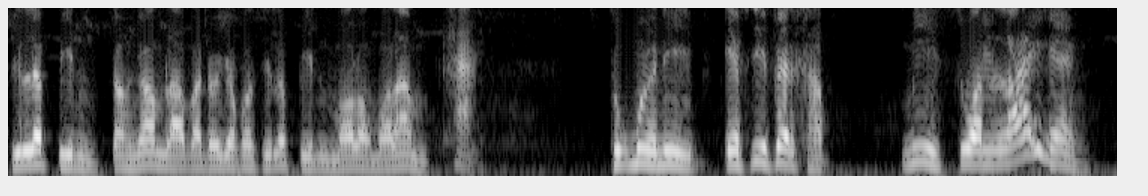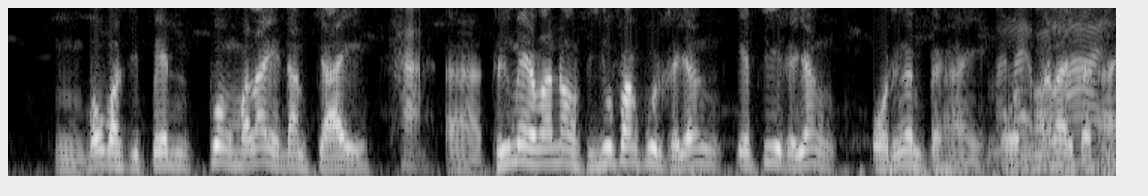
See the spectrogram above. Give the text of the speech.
ศิลปินต้องยอมรับว่าโดยเฉพาะศิลปินหมอลองหมอลค่ะำทุกมือนี่เอฟซีแฟนคลับ มีส่วนหลายแห่ง อืมบ่ว่าสิเป็นพวงมาลัยนำใจค่ะ อ่าถึงแม้ว่าน้องสิอยู่ฟังพูดก็ยังเอฟซีก็ยังโอนเงินไปให้มาโอนลัยมาไล่ออนไลน์ ไปให้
